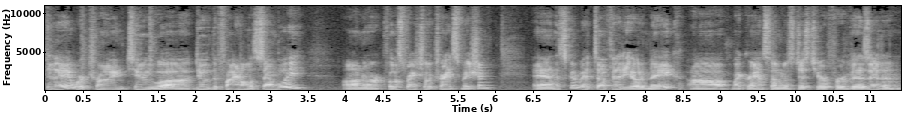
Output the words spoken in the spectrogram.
Today we're trying to uh, do the final assembly on our close ratio transmission and this is going to be a tough video to make. Uh, my grandson was just here for a visit and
